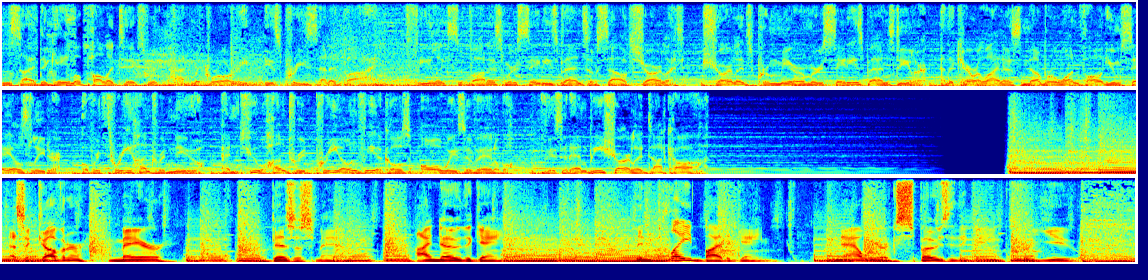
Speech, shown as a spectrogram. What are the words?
Inside the Game of Politics with Pat McCrory is presented by Felix Sabates Mercedes Benz of South Charlotte, Charlotte's premier Mercedes Benz dealer, and the Carolinas' number one volume sales leader. Over 300 new and 200 pre owned vehicles always available. Visit MBCharlotte.com. As a governor, mayor, businessman, I know the game. Been played by the game. And now we are exposing the game for you.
